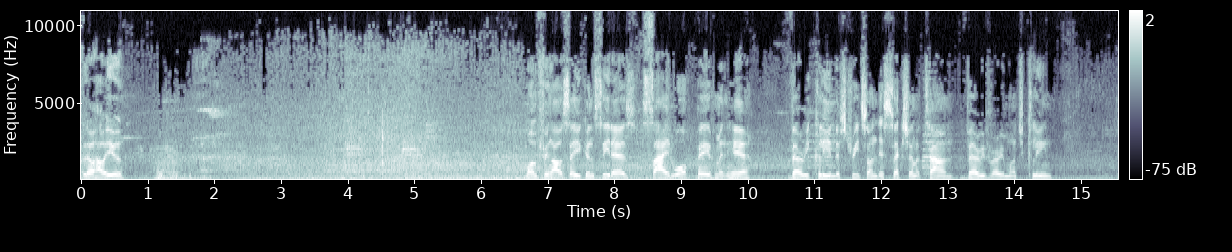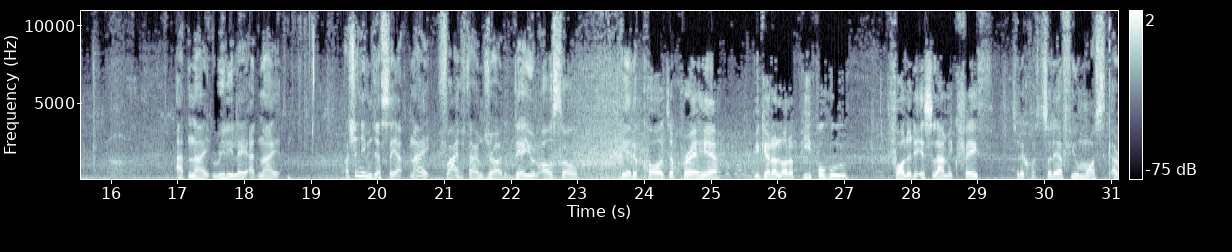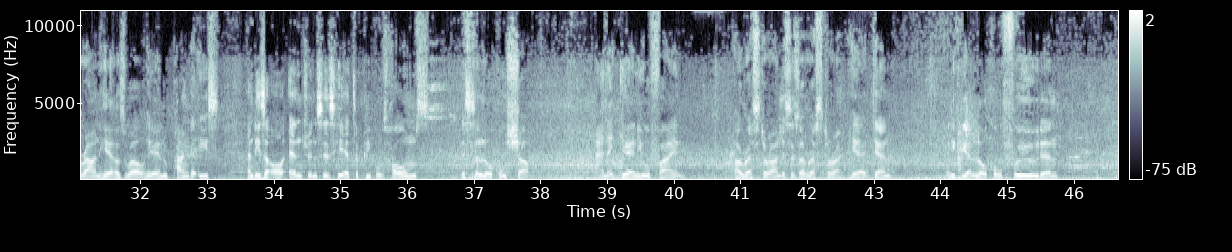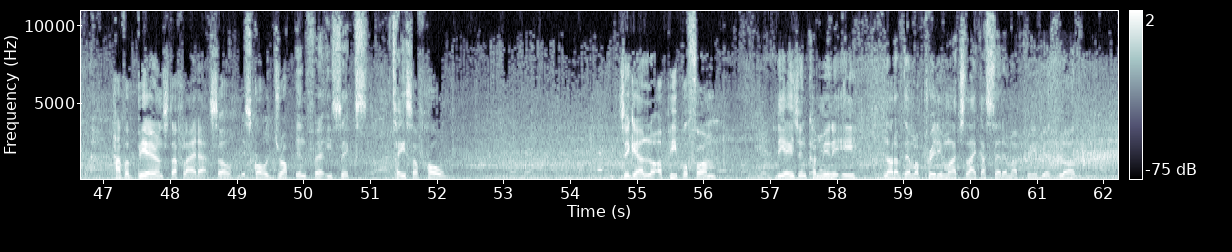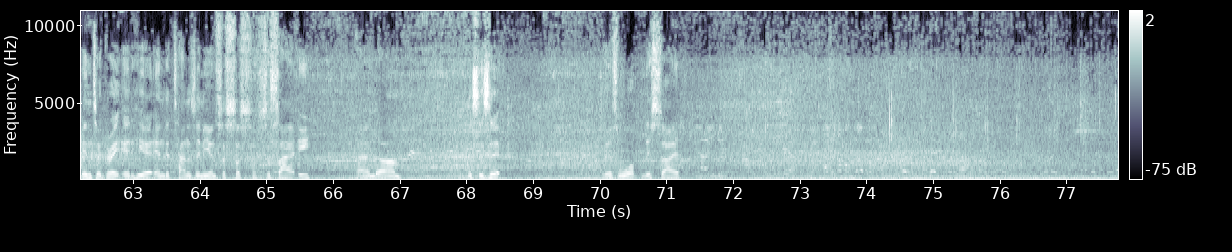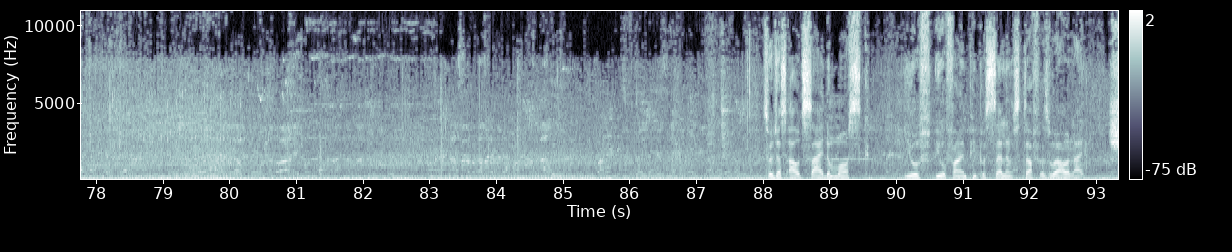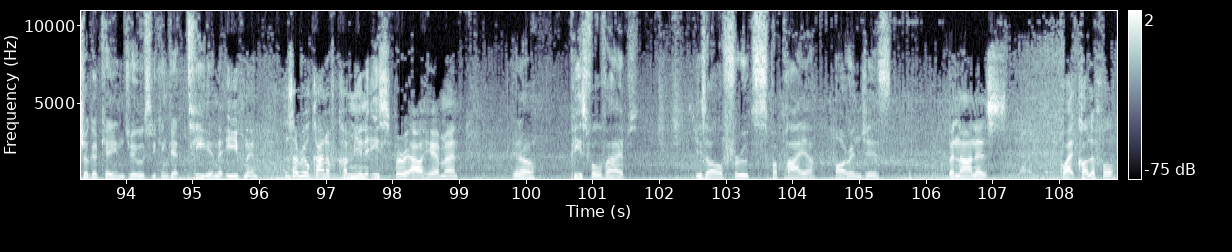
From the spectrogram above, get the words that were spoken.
Hello, how are you? One thing i'll say you can see there's sidewalk pavement here. Very clean. The streets on this section of town very very much clean. At night really late at night. I shouldn't even just say at night. Five times throughout the day you'll also hear the call to prayer here. You get a lot of people who follow the islamic faith. So there, so there are a few mosques around here as well here in upanga east. And these are all entrances here to people's homes this is a local shop. And again you'll find a restaurant. This is a restaurant here again. And you can get local food and have a beer and stuff like that. So it's called drop in 36 taste of home. So you get a lot of people from the asian community. A lot of them are pretty much like i said in my previous vlog integrated here in the tanzanian society and um, this is it let's walk this side So just outside the mosque, you'll you'll find people selling stuff as well, like sugarcane juice. You can get tea in the evening. There's a real kind of community spirit out here, man. You know, peaceful vibes. These are all fruits, papaya, oranges, bananas, quite colorful.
